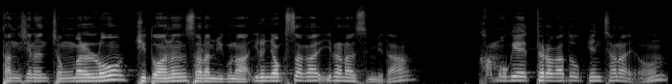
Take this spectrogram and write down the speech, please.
당신은 정말로 기도하는 사람이구나. 이런 역사가 일어났습니다. 감옥에 들어가도 괜찮아요.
